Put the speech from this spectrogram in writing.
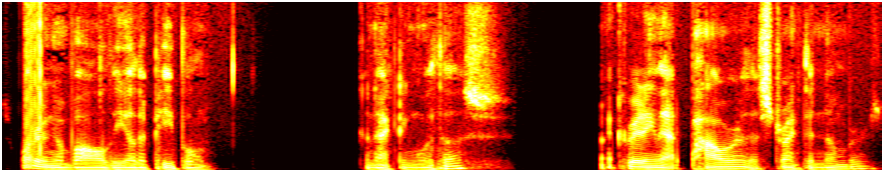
just wondering of all the other people connecting with us, right? creating that power, that strength in numbers.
